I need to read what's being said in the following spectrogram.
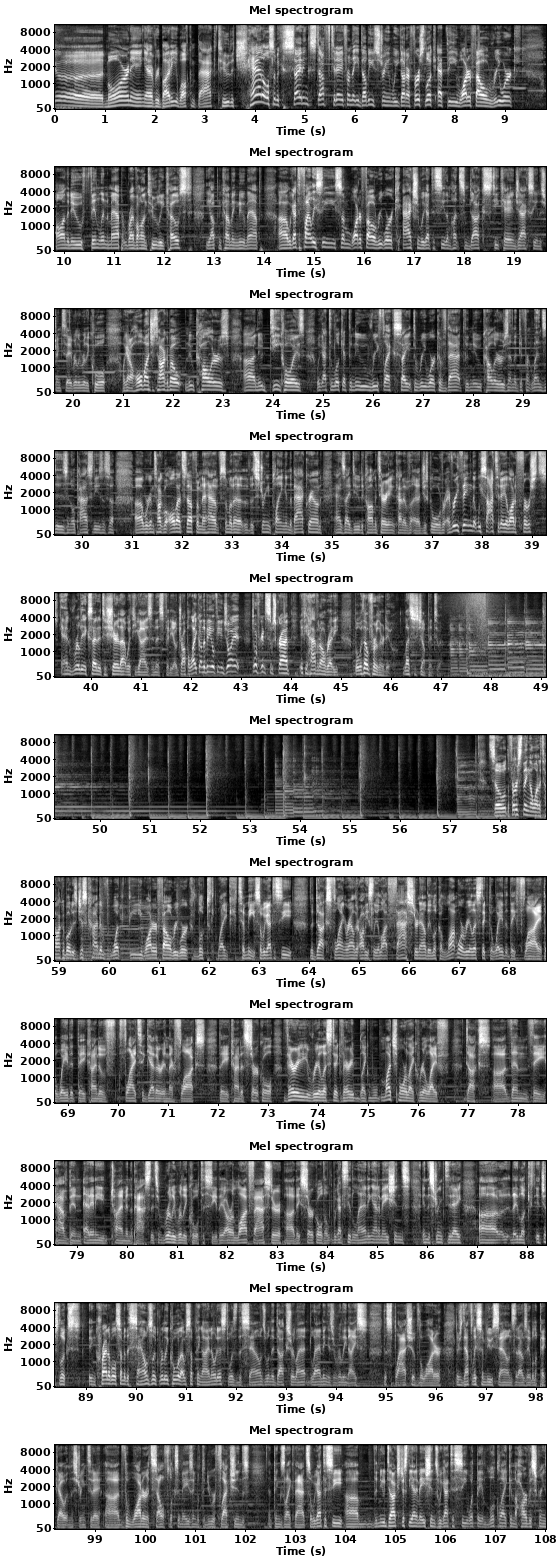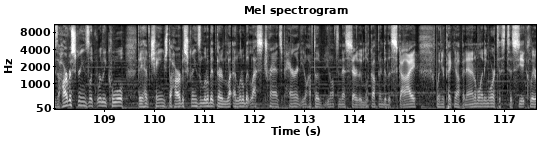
Good morning, everybody. Welcome back to the channel. Some exciting stuff today from the EW stream. We got our first look at the waterfowl rework on the new Finland map, Revontuli Coast, the up-and-coming new map. Uh, we got to finally see some waterfowl rework action. We got to see them hunt some ducks, TK and Jaxie in the stream today. Really, really cool. We got a whole bunch to talk about. New callers, uh, new decoys. We got to look at the new reflex sight, the rework of that, the new colors and the different lenses and opacities and stuff. Uh, we're going to talk about all that stuff. I'm going to have some of the, the stream playing in the background as I do the commentary and kind of uh, just go over everything that we saw today. A lot of firsts and really excited to share that with you guys in this video. Drop a like on the video if you enjoy it. Don't forget to subscribe if you haven't already. But without further ado, let's just jump into it. So the first thing I want to talk about is just kind of what the waterfowl rework looked like to me. So we got to see the ducks flying around. They're obviously a lot faster now. They look a lot more realistic. The way that they fly, the way that they kind of fly together in their flocks, they kind of circle. Very realistic, very like much more like real life ducks uh, than they have been at any time in the past. It's really, really cool to see. They are a lot faster. Uh, they circle. We got to see the landing animations in the stream today. Uh, they look, it just looks incredible. Some of the sounds look really cool. That was something I noticed was the sounds when the ducks are land landing is really nice. The splash of the water. There's definitely some new sounds that I was able to pick out in the stream today. Uh, the water itself looks amazing with the new reflections and things like that. So we got to see um, the new ducks, just the animations. We got to see what they look like in the harvest screens. The harvest screens look really cool. They have changed the harvest screens a little bit. They're a little bit less transparent. You don't have to you don't have to necessarily look up into the sky when you're picking up an animal anymore to, to see it clearly.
